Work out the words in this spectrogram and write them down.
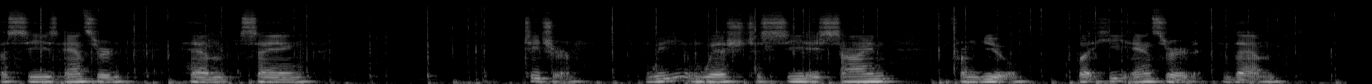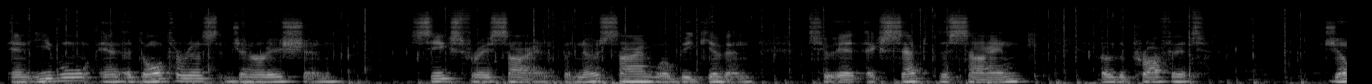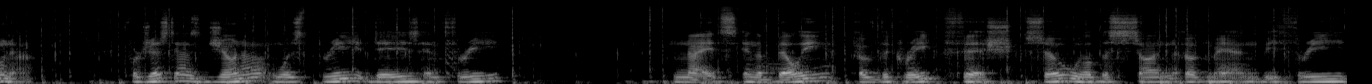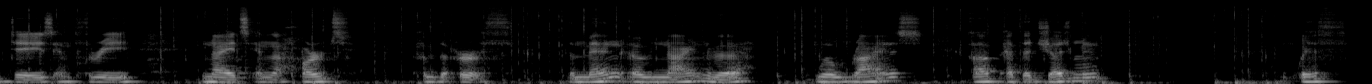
Pharisees answered him, saying, Teacher, We wish to see a sign from you. But he answered them, An evil and adulterous generation seeks for a sign, but no sign will be given to it except the sign of the prophet Jonah. For just as Jonah was three days and three nights in the belly of the great fish, so will the Son of Man be three days and three nights in the heart of the earth. The men of Nineveh will rise up at the judgment with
